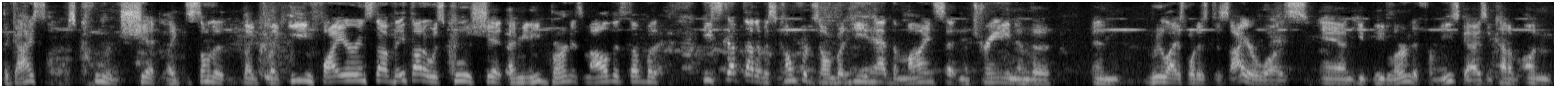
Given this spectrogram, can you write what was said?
the guys thought it was cool as shit. Like some of the like like eating fire and stuff, they thought it was cool as shit. I mean, he burned his mouth and stuff, but he stepped out of his comfort zone. But he had the mindset and the training and the and realized what his desire was, and he, he learned it from these guys and kind of un,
